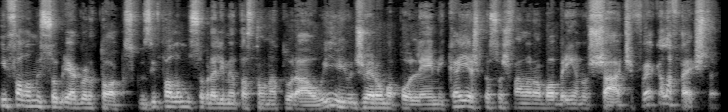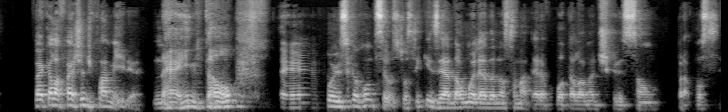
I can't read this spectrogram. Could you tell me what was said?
e falamos sobre agrotóxicos, e falamos sobre alimentação natural, e gerou uma polêmica, e as pessoas falaram abobrinha no chat. Foi aquela festa. Foi aquela festa de família, né? Então, é, foi isso que aconteceu. Se você quiser dar uma olhada nessa matéria, vou botar lá na descrição para você.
